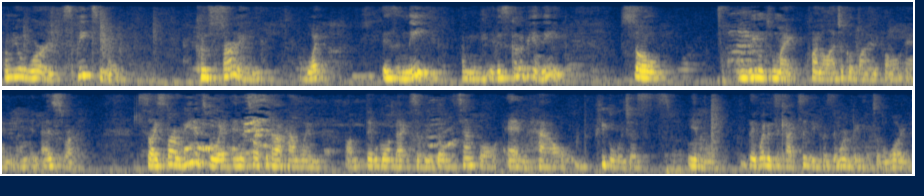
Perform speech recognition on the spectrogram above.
from your word. Speak to me concerning what is a need. I mean, it is going to be a need. So I'm reading through my chronological Bible and I'm in Ezra. So I started reading through it and it talks about how when um, they were going back to rebuild the temple and how people were just, you know, they went into captivity because they weren't faithful to the Lord.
